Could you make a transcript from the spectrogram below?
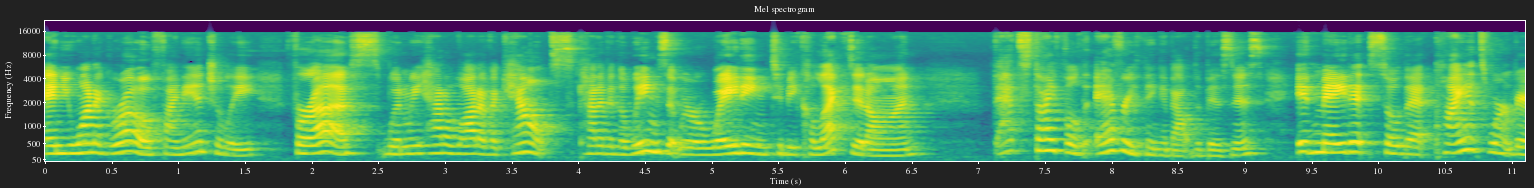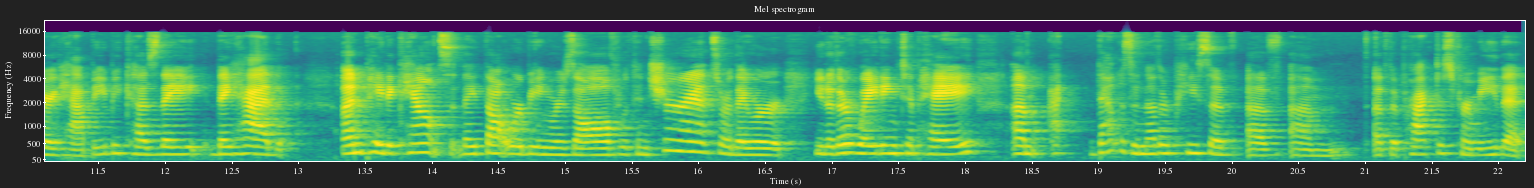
and you want to grow financially, for us, when we had a lot of accounts kind of in the wings that we were waiting to be collected on, that stifled everything about the business. It made it so that clients weren't very happy because they they had unpaid accounts that they thought were being resolved with insurance or they were you know they're waiting to pay um, I, that was another piece of of, um, of the practice for me that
